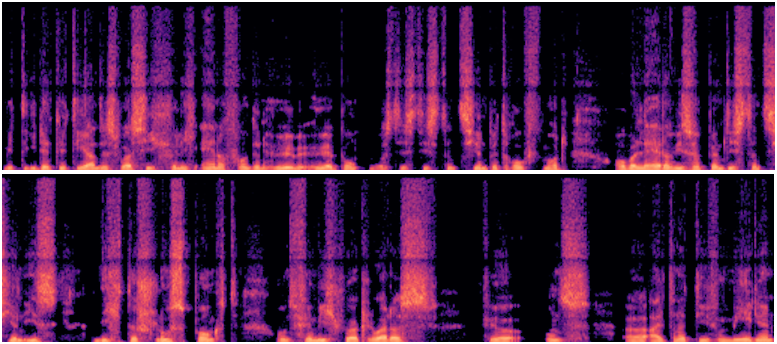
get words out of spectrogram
mit Identitären, das war sicherlich einer von den Höhe, Höhepunkten, was das Distanzieren betroffen hat. Aber leider, wie es halt beim Distanzieren ist, nicht der Schlusspunkt. Und für mich war klar, dass für uns äh, alternativen Medien,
